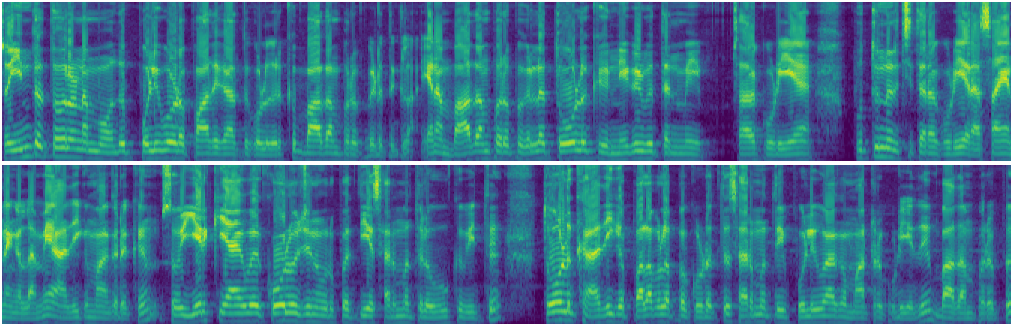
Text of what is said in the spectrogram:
ஸோ இந்த தோலை நம்ம வந்து பொலிவோட பாதுகாத்துக் கொள்வதற்கு பாதாம் பருப்பு எடுத்துக்கலாம். ஏன்னா பாதாம் பருப்புகளில் தோலுக்கு நெகிழ்வுத்தன்மை தரக்கூடிய புத்துணர்ச்சி தரக்கூடிய ரசாயனங்கள் எல்லாமே அதிகமாக இருக்குது ஸோ இயற்கையாகவே கோலோஜன் உற்பத்தியை சருமத்தில் ஊக்குவி ஊக்குவித்து தோலுக்கு அதிக பளபளப்பை கொடுத்து சருமத்தை பொலிவாக மாற்றக்கூடியது பாதாம் பருப்பு.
